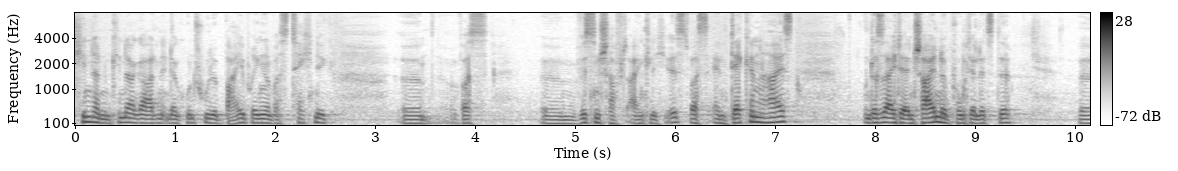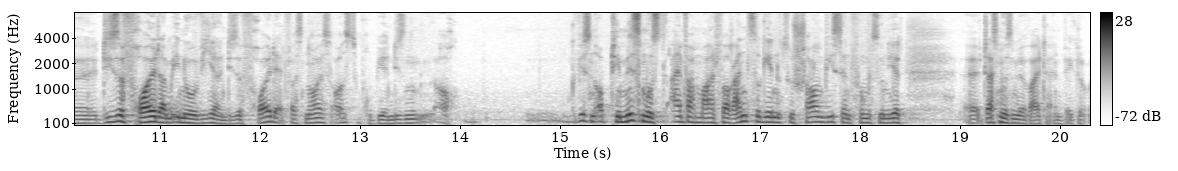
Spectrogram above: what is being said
Kindern im Kindergarten, in der Grundschule beibringen, was Technik, äh, was ähm, Wissenschaft eigentlich ist, was Entdecken heißt. Und das ist eigentlich der entscheidende Punkt, der letzte. Äh, diese Freude am Innovieren, diese Freude, etwas Neues auszuprobieren, diesen auch gewissen Optimismus, einfach mal voranzugehen und zu schauen, wie es denn funktioniert, das müssen wir weiterentwickeln.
